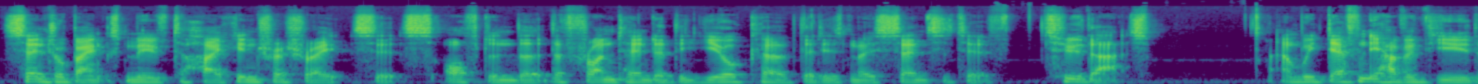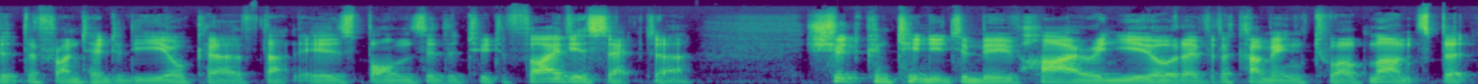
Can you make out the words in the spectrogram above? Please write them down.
central banks move to hike interest rates, it's often the, the front end of the yield curve that is most sensitive to that. And we definitely have a view that the front end of the yield curve, that is bonds in the two to five year sector, should continue to move higher in yield over the coming 12 months. But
